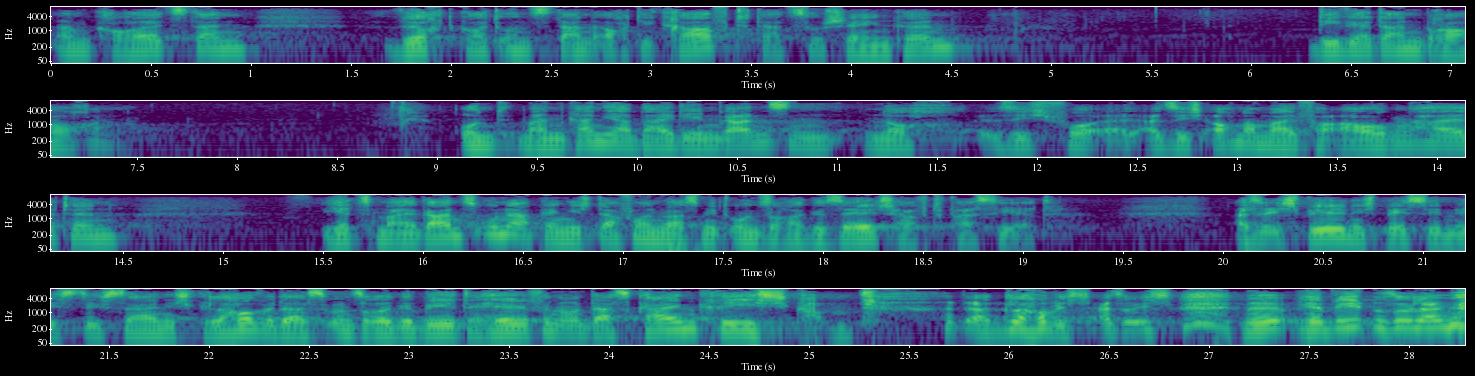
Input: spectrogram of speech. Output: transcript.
am Kreuz, dann wird Gott uns dann auch die Kraft dazu schenken, die wir dann brauchen. Und man kann ja bei dem Ganzen noch sich, vor, also sich auch noch mal vor Augen halten, jetzt mal ganz unabhängig davon, was mit unserer Gesellschaft passiert. Also ich will nicht pessimistisch sein. Ich glaube, dass unsere Gebete helfen und dass kein Krieg kommt. da glaube ich. Also ich, ne, wir beten so lange,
